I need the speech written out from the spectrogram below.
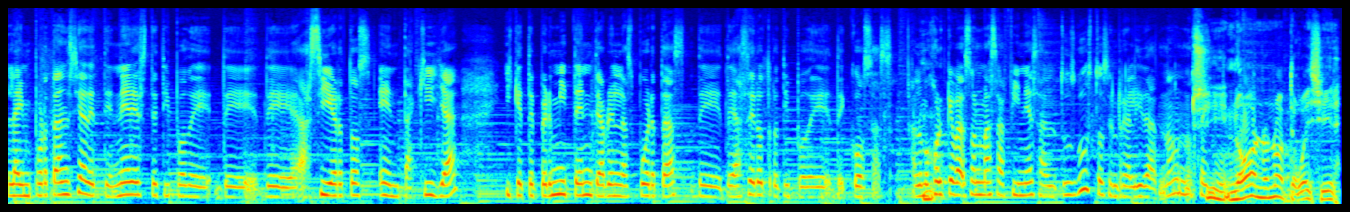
la importancia de tener este tipo de, de- de aciertos en taquilla y que te permiten, te abren las puertas de, de hacer otro tipo de, de cosas. A lo mejor que va- son más afines a tus gustos en realidad, ¿no? No sé. Sí, no, no, no, te voy a decir.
